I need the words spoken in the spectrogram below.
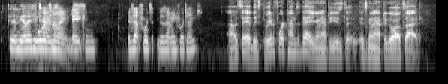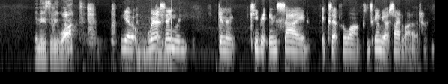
Because then the other two Four times, times. it can. Is that four? T- does that mean four times? I would say at least three to four times a day. You're gonna have to use the. It's gonna have to go outside. It needs to be walked. Yeah, but we're not saying we're gonna keep it inside except for walks. It's gonna be outside a lot of the time.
